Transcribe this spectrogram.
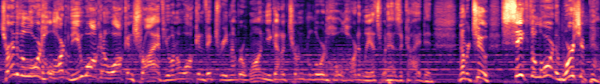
Turn to the Lord wholeheartedly. You walk in a walk in triumph. You want to walk in victory. Number one, you got to turn to the Lord wholeheartedly. That's what Hezekiah did. Number two, seek the Lord and worship Him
